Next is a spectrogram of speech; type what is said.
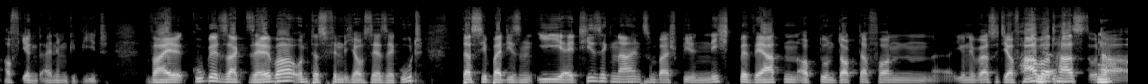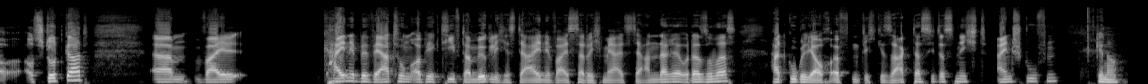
Auf irgendeinem Gebiet. Weil Google sagt selber, und das finde ich auch sehr, sehr gut, dass sie bei diesen EEAT-Signalen zum Beispiel nicht bewerten, ob du einen Doktor von äh, University of Harvard ja. hast oder ja. aus Stuttgart, ähm, weil keine Bewertung objektiv da möglich ist. Der eine weiß dadurch mehr als der andere oder sowas. Hat Google ja auch öffentlich gesagt, dass sie das nicht einstufen. Genau.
